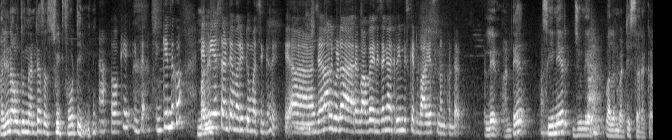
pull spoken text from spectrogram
మళ్ళీ నవ్వుతుందంటే అసలు స్వీట్ ఫోర్టీన్ ఓకే ఇంకా ఇంకెందుకు? టెన్ ఇయర్స్ అంటే మరి టూ మచ్ ఇంకా జనాలు కూడా అరే బాబాయ్ నిజంగా క్రీమ్ బిస్కెట్లు బాగా వేస్తున్నాను అనుకుంటారు. లేదు అంటే సీనియర్ జూనియర్ వాళ్ళని బట్టి ఇస్తారు అక్కడ.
